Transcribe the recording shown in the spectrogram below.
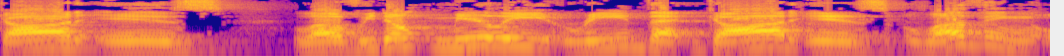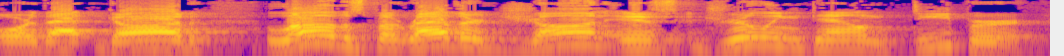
God is love. We don't merely read that God is loving or that God loves, but rather John is drilling down deeper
